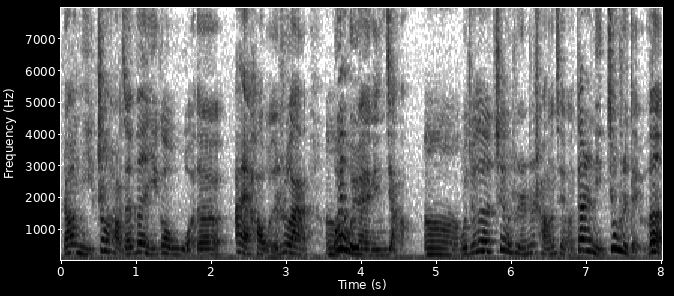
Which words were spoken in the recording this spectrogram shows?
然后你正好在问一个我的爱好，我的热爱，嗯。我也会愿意给你讲。嗯，我觉得这个是人之常情，但是你就是得问，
